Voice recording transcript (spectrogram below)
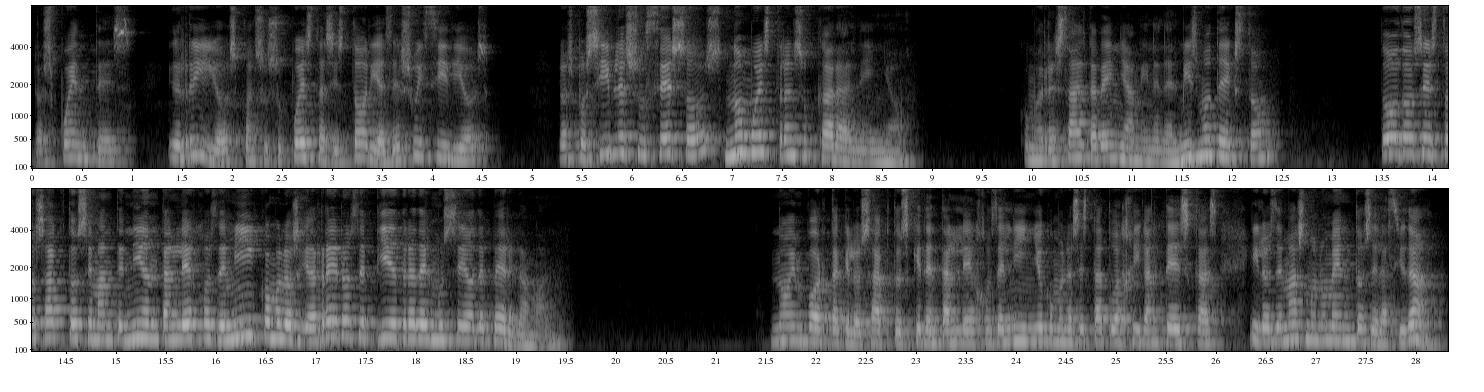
los puentes y ríos con sus supuestas historias de suicidios, los posibles sucesos no muestran su cara al niño. Como resalta Benjamin en el mismo texto, todos estos actos se mantenían tan lejos de mí como los guerreros de piedra del Museo de Pérgamon. No importa que los actos queden tan lejos del niño como las estatuas gigantescas y los demás monumentos de la ciudad.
